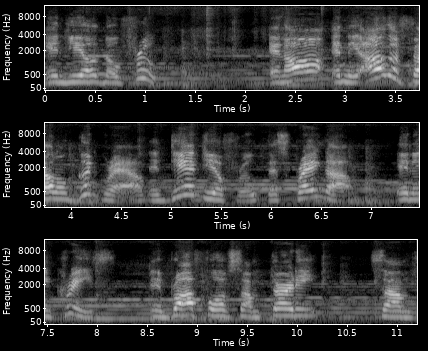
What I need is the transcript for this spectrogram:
and yielded no fruit. And all and the other fell on good ground and did yield fruit that sprang up and increased and brought forth some 30, some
